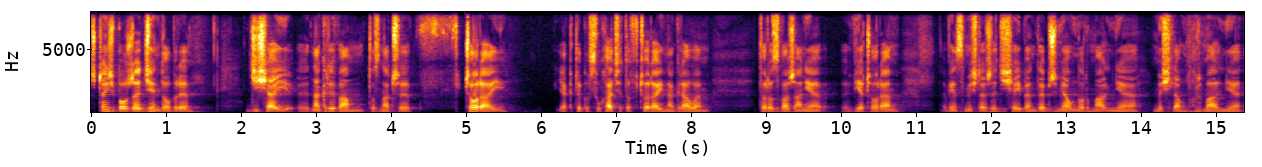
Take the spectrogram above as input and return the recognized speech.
Szczęść Boże, dzień dobry. Dzisiaj y, nagrywam, to znaczy wczoraj, jak tego słuchacie, to wczoraj nagrałem to rozważanie wieczorem, więc myślę, że dzisiaj będę brzmiał normalnie, myślał normalnie.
